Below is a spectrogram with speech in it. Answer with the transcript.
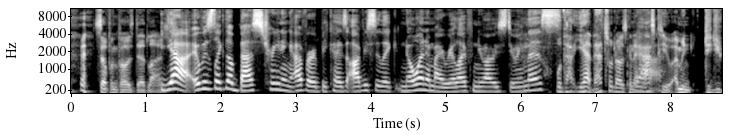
Self-imposed deadlines. Yeah, it was like the best training ever because obviously like no one in my real life knew I was doing this. Well, that yeah, that's what I was going to yeah. ask you. I mean, did you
